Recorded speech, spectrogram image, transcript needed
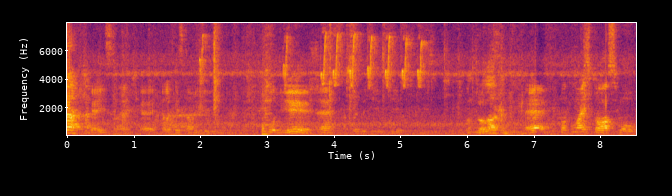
Acho que é isso, né? Acho que é aquela questão de poder, né? Essa coisa de. de Controlar também. é, que quanto mais próximo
